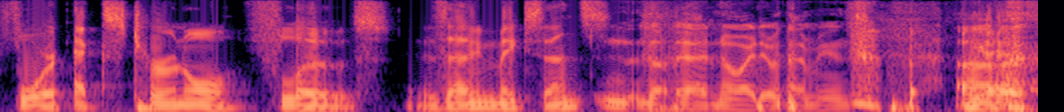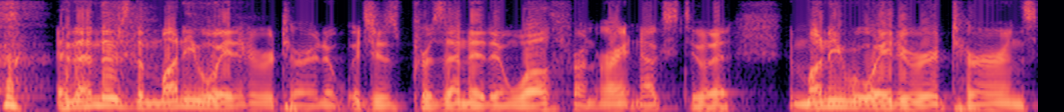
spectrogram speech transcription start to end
for external flows. Does that even make sense? No, yeah, no idea what that means. Uh, okay. and then there's the money weighted return, which is presented in Wealthfront right next to it. The money weighted returns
